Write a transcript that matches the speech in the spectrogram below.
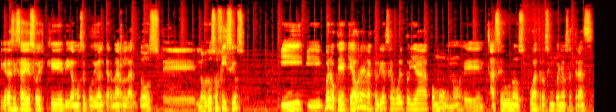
gracias a eso es que, digamos, he podido alternar las dos, eh, los dos oficios y, bueno, que, ahora en la actualidad se ha vuelto ya común, ¿no? Eh, hace unos cuatro o cinco años atrás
